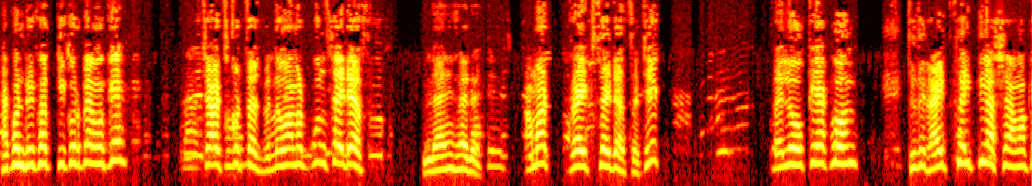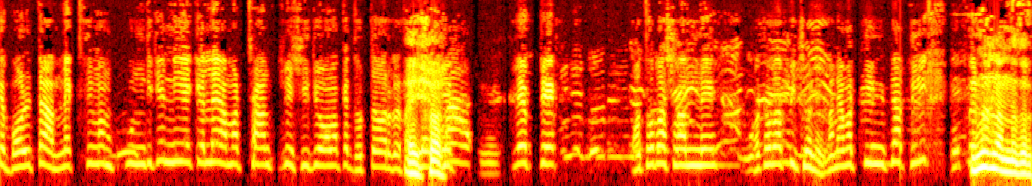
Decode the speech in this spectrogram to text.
এখন রেফাত কি করবে আমাকে চার্জ করতে আসবে তো আমার কোন সাইডে আছে আমার রাইট সাইডে আছে ঠিক তাইলে ওকে এখন যদি রাইট সাইড দিয়ে আসে আমাকে বলটা ম্যাক্সিমাম কোন দিকে নিয়ে গেলে আমার চান্স বেশি যে ও আমাকে ধরতে পারবে। লেফটে অথবা সামনে অথবা পিছনে মানে আমার তিনটা দিক বুঝলাম না তোর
